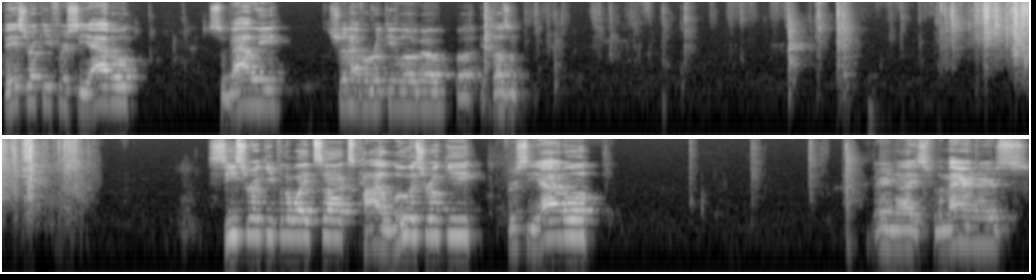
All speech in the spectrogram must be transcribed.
base rookie for Seattle. Savali should have a rookie logo, but it doesn't. Cease rookie for the White Sox. Kyle Lewis rookie for Seattle. Very nice for the Mariners.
